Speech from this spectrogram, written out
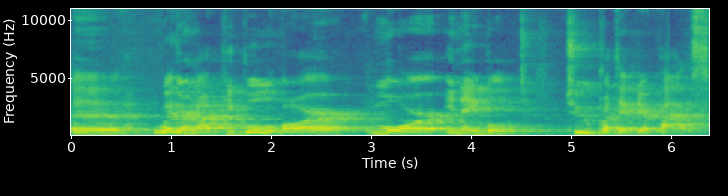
uh, whether or not people are more enabled to protect their paths.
